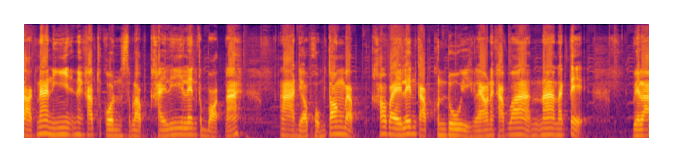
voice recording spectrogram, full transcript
จากหน้านี้นะครับทุกคนสำหรับใครที่เล่นกับบอทนะอ่าเดี๋ยวผมต้องแบบเข้าไปเล่นกับคนดูอีกแล้วนะครับ ว่าหน้านักเตะเวลา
